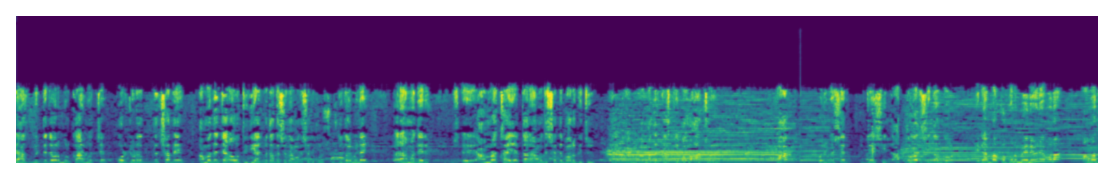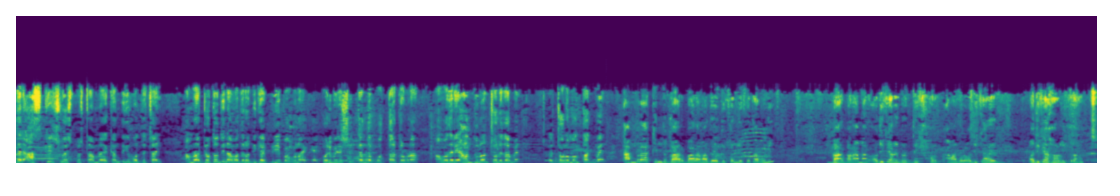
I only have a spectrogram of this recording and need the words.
জাহাজ ভিড়তে দেওয়ার মূল কারণ হচ্ছে পর্যটকদের সাথে আমাদের যারা অতিথি আসবে তাদের সাথে আমাদের সাথে কোনো শুদ্ধ দামি নাই। তারা আমাদের আমরা চাই তারা আমাদের সাথে ভালো কিছু আমাদের কাছ থেকে ভালো আচরণ পরিবেশের যে শীত, আত্মঘাতী সিদ্ধান্ত, এটা আমরা কখনো মেনেও নেব না। আমাদের আজকে সুস্পষ্ট আমরা এখান থেকে বলতে চাই, আমরা যতদিন আমাদের অধিকার ফিরিয়ে পাবো না, পরিবেশের সিদ্ধান্ত প্রত্যাহার করব না। আমাদের এই আন্দোলন চলে যাবে। চলমান থাকবে। আমরা কিন্তু বারবার আমাদের অধিকার নিয়ে কথা বলি, বারবার আমার অধিকারের বিরুদ্ধে আমাদের অধিকারের অধিকার হরণ করা হচ্ছে।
